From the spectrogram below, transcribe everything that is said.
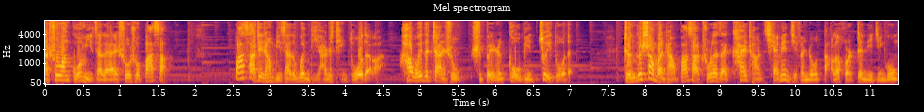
那说完国米，再来说说巴萨。巴萨这场比赛的问题还是挺多的啊，哈维的战术是被人诟病最多的。整个上半场，巴萨除了在开场前面几分钟打了会儿阵地进攻、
